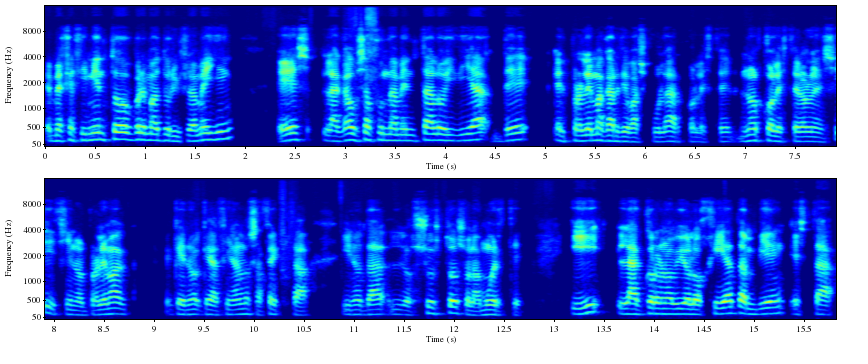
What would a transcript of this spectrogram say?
envejecimiento prematuro inflammaging es la causa fundamental hoy día del el problema cardiovascular, no el colesterol en sí, sino el problema que, no, que al final nos afecta y nos da los sustos o la muerte y la cronobiología también está,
